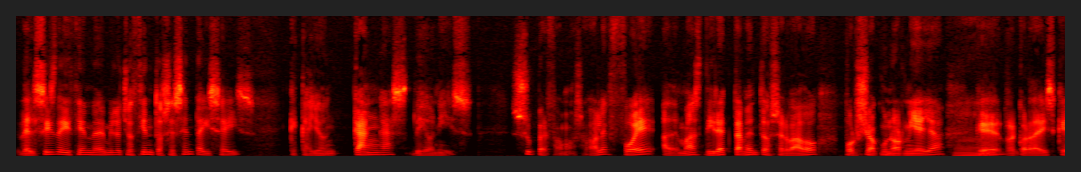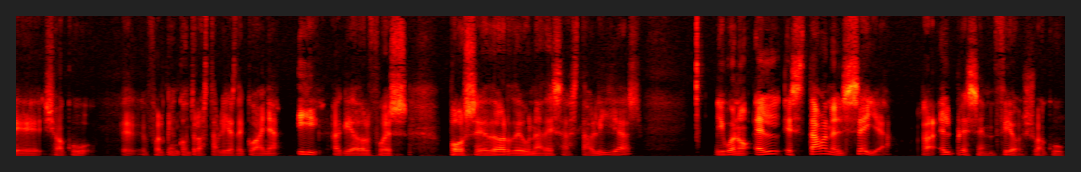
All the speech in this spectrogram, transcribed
del 6 de diciembre de 1866 que cayó en Cangas de Onís. Súper famoso, ¿vale? Fue además directamente observado por Xoacu Norniella, que Mm. recordaréis que Xoacu eh, fue el que encontró las tablillas de Coaña y aquí Adolfo es poseedor de una de esas tablillas. Y bueno, él estaba en el Sella, o sea, él presenció, Xoacu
